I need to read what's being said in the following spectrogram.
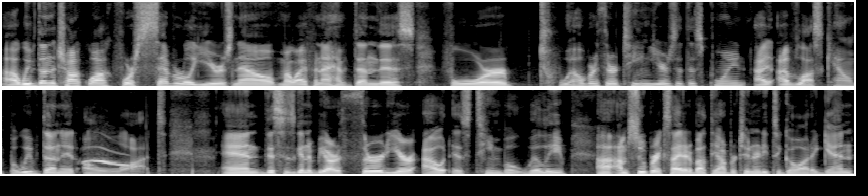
Uh, we've done the CHOC Walk for several years now. My wife and I have done this for 12 or 13 years at this point. I, I've lost count, but we've done it a lot. And this is going to be our third year out as Teamboat Willie. Uh, I'm super excited about the opportunity to go out again.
